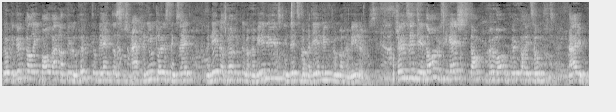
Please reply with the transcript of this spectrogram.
Weil der Gückali-Bau wäre natürlich heute und wir haben das Versprechen eingelöst und gesagt, wenn ihr das möchtet, dann machen wir nichts und jetzt machen ihr nichts, dann machen wir etwas. Schön sind ihr da, unsere Gäste. Danke vielmals, Gückali-Zunft. Nein.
